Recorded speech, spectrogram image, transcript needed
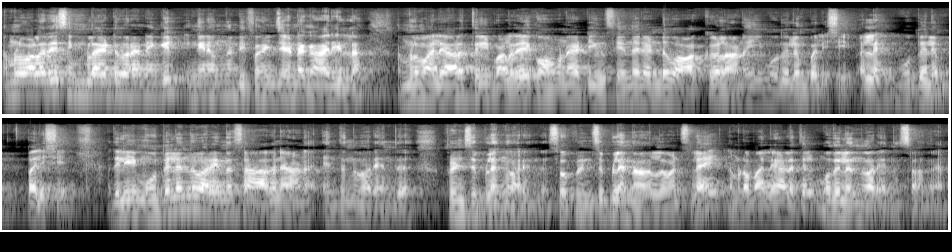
നമ്മൾ വളരെ സിമ്പിളായിട്ട് പറയണമെങ്കിൽ ഇങ്ങനെ ഒന്നും ഡിഫൈൻ ചെയ്യേണ്ട കാര്യമില്ല. നമ്മൾ മലയാളത്തിൽ വളരെ കോമൺ ആയിട്ട് യൂസ് ചെയ്യുന്ന രണ്ട് വാക്കുകളാണ് ഈ മുതലും പലിശയും അല്ലേ? മുതലും പലിശയും. അതിൽ ഈ മുതലെന്ന് പറയുന്ന സാധനമാണ് എന്തെന്ന് പറയുന്നത്? പ്രിൻസിപ്പൽ എന്ന് പറയുന്നത്. സോ പ്രിൻസിപ്പൽ എന്നാണെന്നുള്ളത് മനസ്സിലായി? നമ്മുടെ മലയാളത്തിൽ മുതലെന്ന് പറയുന്ന സാധനം.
